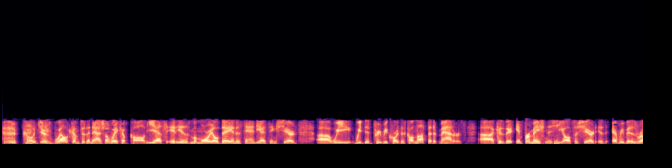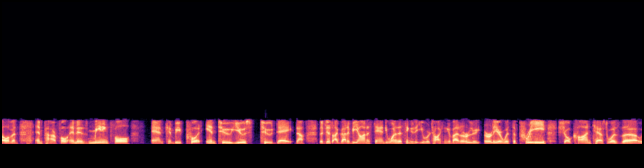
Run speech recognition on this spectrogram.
Coaches, welcome to the National Wake Up Call. Yes, it is Memorial Day, and as Sandy, I think, shared, uh, we we did pre-record this call. Not that it matters, because uh, the information that she also shared is every bit as relevant and powerful and is meaningful and can be put into use today. Now, just I've got to be honest, Andy. One of the things that you were talking about early, earlier with the pre-show contest was the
